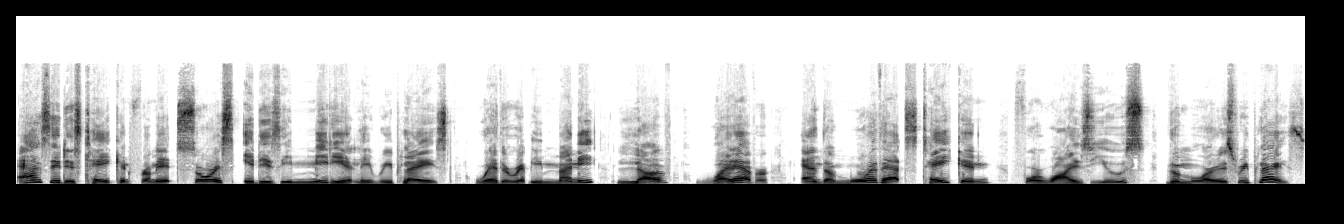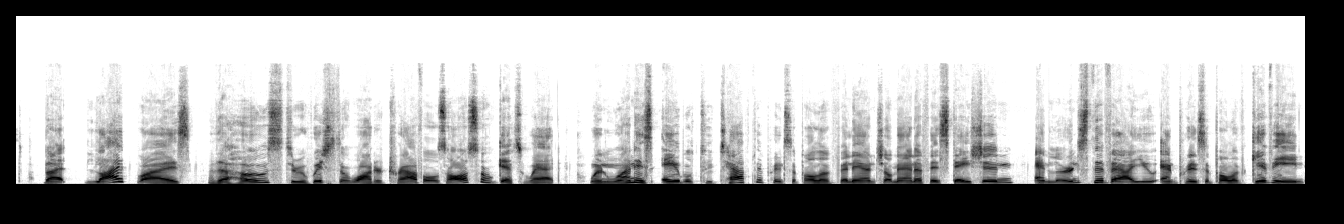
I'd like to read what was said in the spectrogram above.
as it is taken from its source, it is immediately replaced, whether it be money, love, whatever, and the more that's taken for wise use, the more is replaced. But likewise, the hose through which the water travels also gets wet. When one is able to tap the principle of financial manifestation and learns the value and principle of giving,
